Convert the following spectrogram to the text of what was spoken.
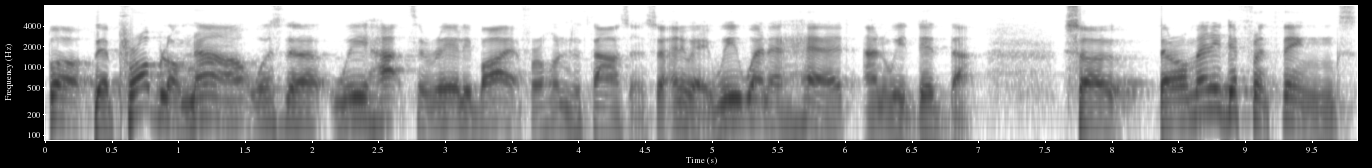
But the problem now was that we had to really buy it for 100,000. So anyway, we went ahead and we did that. So there are many different things.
